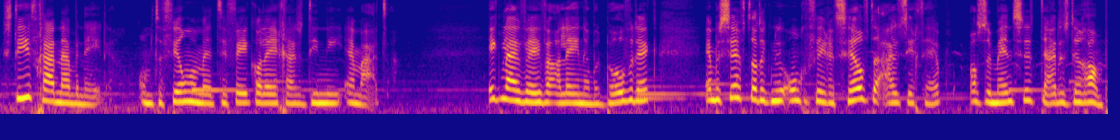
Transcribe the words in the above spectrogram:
Steve gaat naar beneden om te filmen met tv-collega's Dini en Maarten. Ik blijf even alleen op het bovendek en besef dat ik nu ongeveer hetzelfde uitzicht heb als de mensen tijdens de ramp.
